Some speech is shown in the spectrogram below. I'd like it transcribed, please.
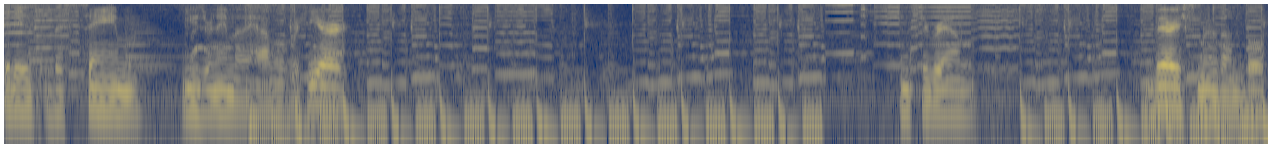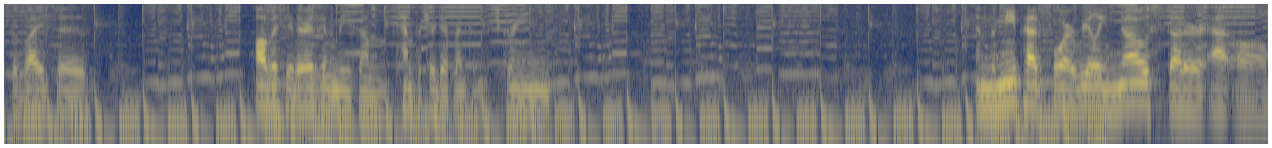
it is the same username that I have over here. Instagram, very smooth on both devices. Obviously there is gonna be some temperature difference in the screens. And the Mi Pad 4, really no stutter at all.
